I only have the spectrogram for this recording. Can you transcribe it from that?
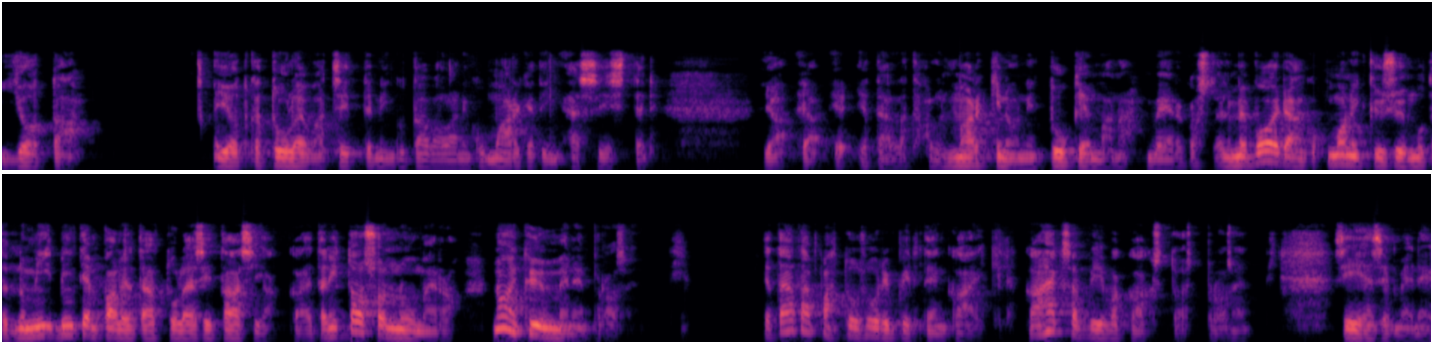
jota jotka tulevat sitten niin kuin tavallaan niin kuin marketing assisted ja, ja, ja tällä tavalla markkinoinnin tukemana verkosta. Eli me voidaan, kun moni kysyy, mutta no miten paljon täältä tulee sitten asiakkaita, niin tuossa on numero, noin 10 prosenttia. Ja tämä tapahtuu suurin piirtein kaikille, 8-12 prosenttia. Siihen se menee.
